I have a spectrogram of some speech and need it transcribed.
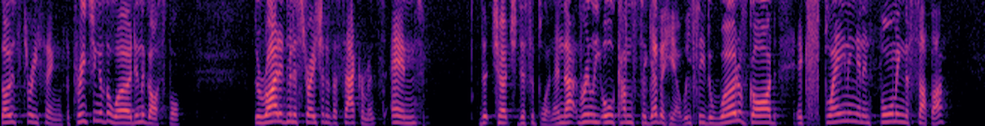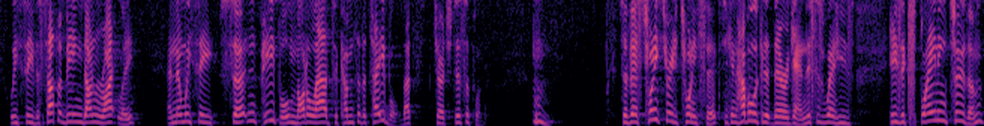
those three things the preaching of the word in the gospel, the right administration of the sacraments, and the church discipline. And that really all comes together here. We see the word of God explaining and informing the supper. We see the supper being done rightly. And then we see certain people not allowed to come to the table. That's church discipline. So, verse 23 to 26, you can have a look at it there again. This is where he's, he's explaining to them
